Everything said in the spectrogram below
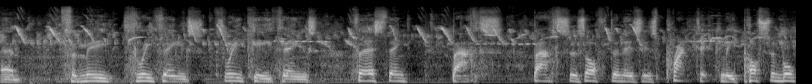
Um, for me, three things, three key things. First thing, baths. Baths as often as is practically possible.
